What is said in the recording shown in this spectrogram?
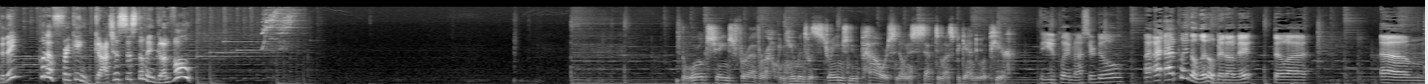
did they put a freaking gacha system in Gunvolt? World changed forever when humans with strange new powers known as Septimas began to appear. Do you play Master Duel? I, I I played a little bit of it, though. Uh, um,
